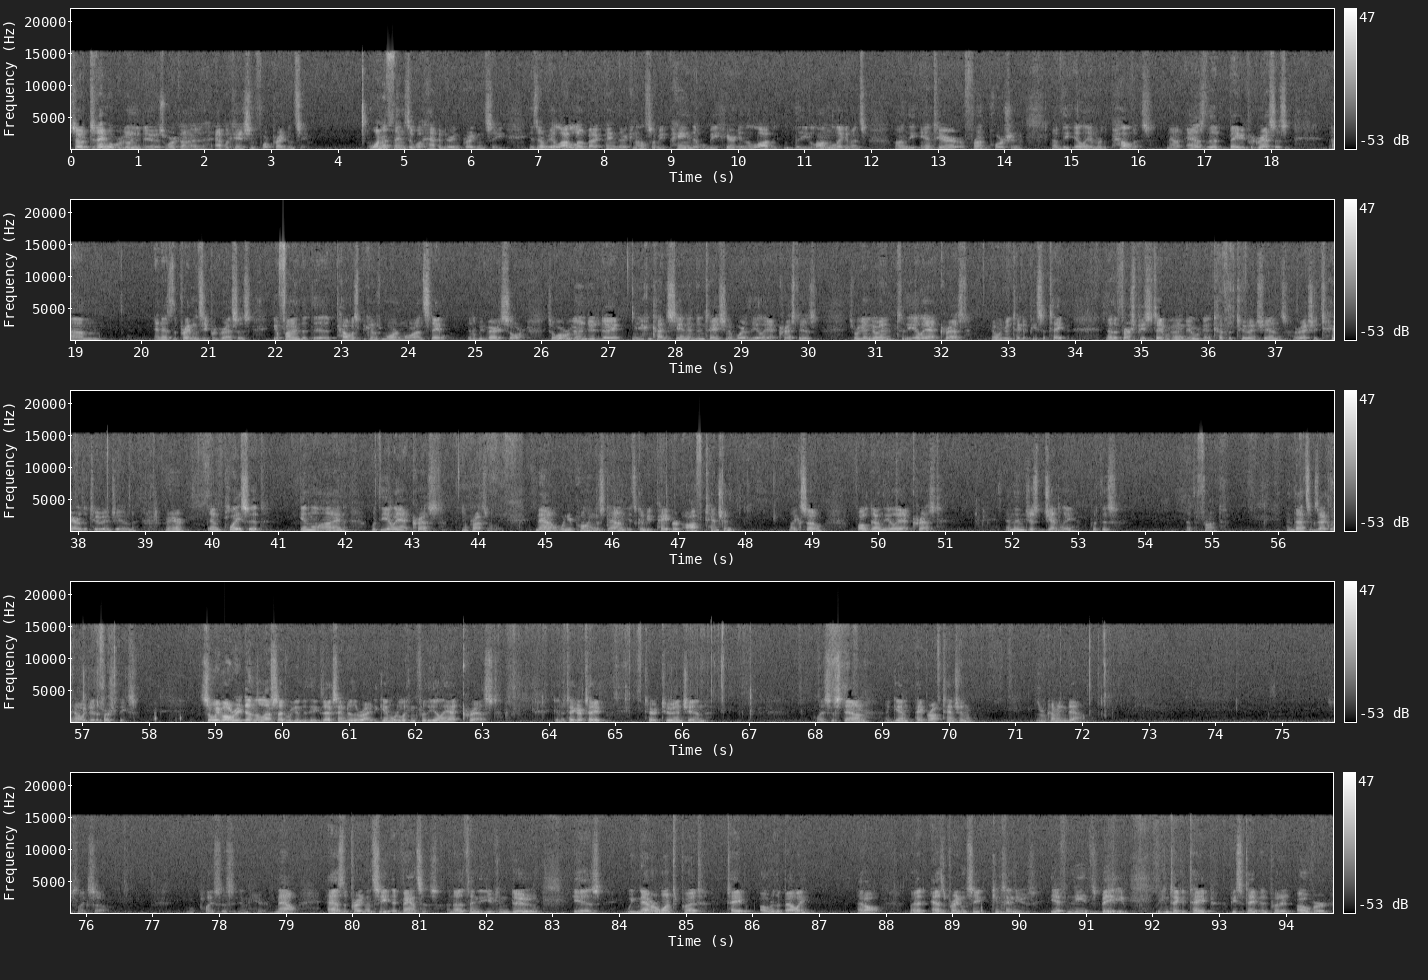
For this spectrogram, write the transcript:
So today what we're going to do is work on an application for pregnancy. One of the things that will happen during pregnancy is there will be a lot of low back pain. There can also be pain that will be here in the, log, the long ligaments on the anterior or front portion of the ilium or the pelvis. Now, as the baby progresses um, and as the pregnancy progresses, you'll find that the pelvis becomes more and more unstable. It'll be very sore. So what we're going to do today, you can kind of see an indentation of where the iliac crest is. So we're going to go into the iliac crest and we're going to take a piece of tape. Now the first piece of tape we're going to do, we're going to cut the two inch ends, or actually tear the two inch end right here, and place it in line with the iliac crest approximately. Now when you're pulling this down, it's going to be paper off tension, like so. Follow down the iliac crest, and then just gently put this at the front. And that's exactly how we do the first piece. So we've already done the left side, we're going to do the exact same to the right. Again, we're looking for the iliac crest. Going to take our tape, tear a two inch end, place this down, again, paper off tension as we're coming down. Just like so. We'll place this in here. Now, as the pregnancy advances, another thing that you can do is we never want to put tape over the belly at all. But as the pregnancy continues, if needs be, we can take a tape, piece of tape and put it over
